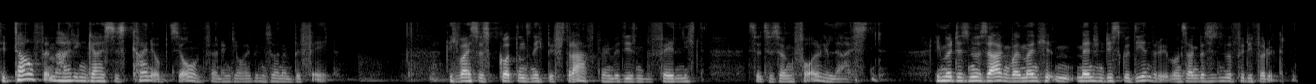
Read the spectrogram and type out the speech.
Die Taufe im Heiligen Geist ist keine Option für einen Gläubigen, sondern ein Befehl. Ich weiß, dass Gott uns nicht bestraft, wenn wir diesem Befehl nicht sozusagen Folge leisten. Ich möchte es nur sagen, weil manche Menschen diskutieren darüber und sagen, das ist nur für die Verrückten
